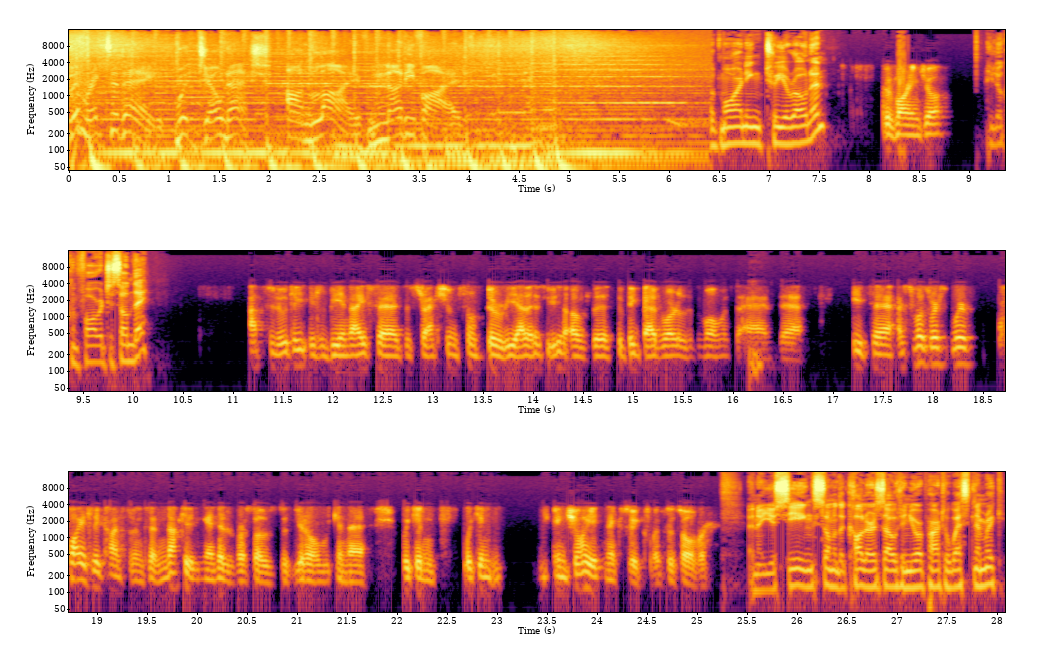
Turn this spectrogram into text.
Limerick Today with Joe Nash on Live 95. Good morning to you, Ronan. Good morning, Joe. You looking forward to Sunday? Absolutely. It'll be a nice uh, distraction from the reality of the, the big bad world at the moment. And uh, it's, uh, I suppose we're, we're quietly confident and not getting ahead of ourselves. You know, we can, uh, we can, we can enjoy it next week once it's over. And are you seeing some of the colours out in your part of West Limerick?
